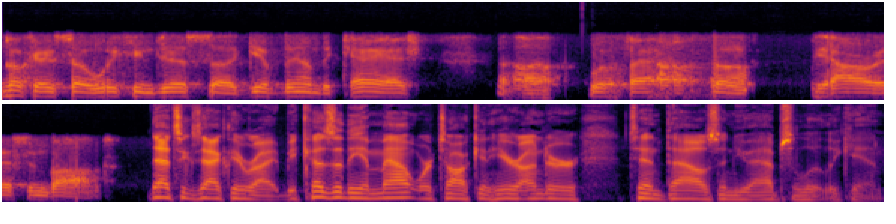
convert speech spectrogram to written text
Okay, so we can just uh, give them the cash uh, without uh, the IRS involved. That's exactly right. Because of the amount we're talking here, under ten thousand, you absolutely can.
